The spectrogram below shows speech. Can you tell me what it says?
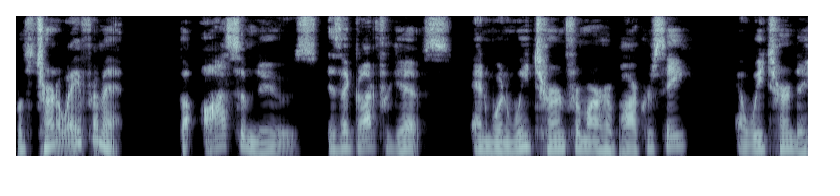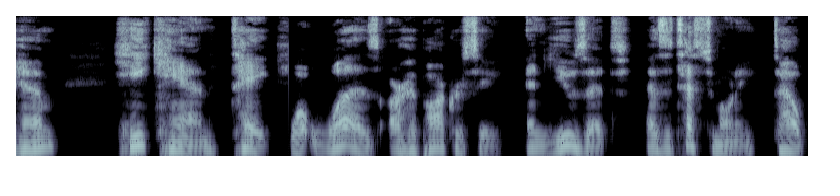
let's turn away from it. The awesome news is that God forgives. And when we turn from our hypocrisy and we turn to Him, He can take what was our hypocrisy and use it as a testimony to help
